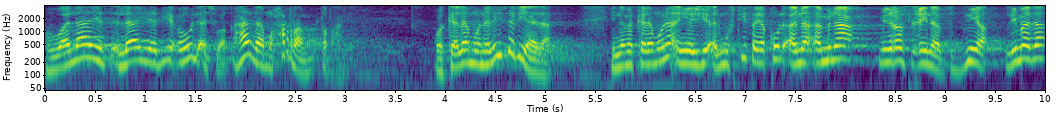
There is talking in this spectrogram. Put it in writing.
هو لا لا يبيعه الأسواق. هذا محرم طبعا. وكلامنا ليس في هذا. إنما كلامنا أن يجي المفتي فيقول أنا أمنع من غرس العنب في الدنيا. لماذا؟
